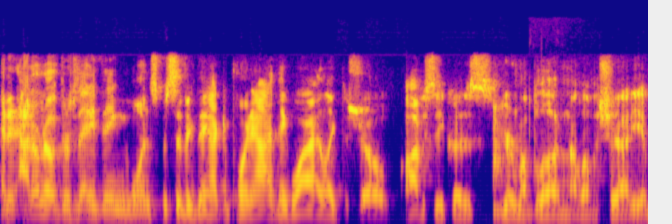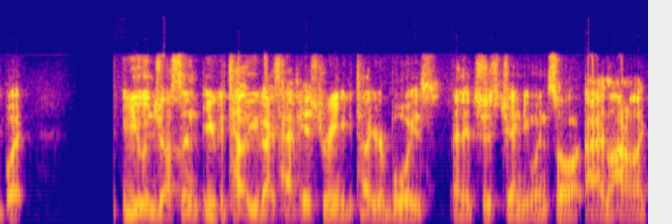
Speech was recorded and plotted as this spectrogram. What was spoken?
And it, I don't know if there's anything one specific thing I could point out. I think why I like the show, obviously, because you're my blood and I love the shit out of you. But you and Justin, you could tell you guys have history and you could tell you're boys, and it's just genuine. So I, I don't like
